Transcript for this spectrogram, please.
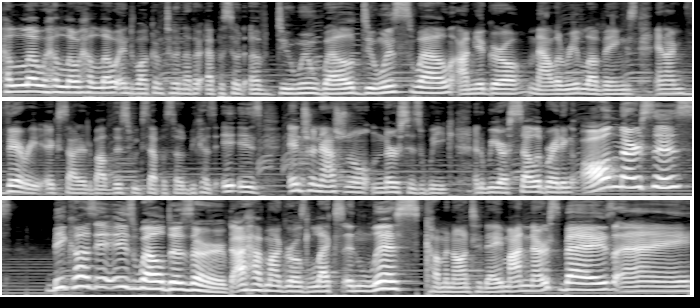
Hello, hello, hello, and welcome to another episode of Doing Well, Doing Swell. I'm your girl, Mallory Lovings, and I'm very excited about this week's episode because it is International Nurses Week, and we are celebrating all nurses because it is well deserved. I have my girls Lex and Lis coming on today, my nurse bays, eh,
